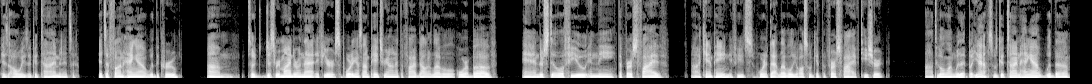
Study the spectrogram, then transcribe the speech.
is always a good time, and it's a it's a fun hangout with the crew. Um, so just a reminder on that: if you're supporting us on Patreon at the five dollar level or above, and there's still a few in the the first five uh, campaign. If you support at that level, you also get the first five T-shirt uh, to go along with it. But yeah, so it was a good time to hang out with the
